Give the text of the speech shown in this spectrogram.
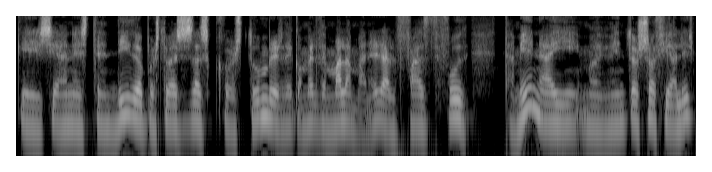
que se han extendido pues todas esas costumbres de comer de mala manera, el fast food, también hay movimientos sociales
